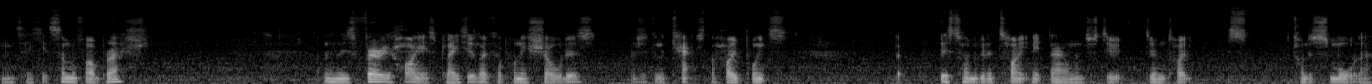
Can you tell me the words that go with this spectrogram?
And take it some of our brush. And then these very highest places, like up on his shoulders, I'm just going to catch the high points. But this time we're going to tighten it down and just do, do them tight, kind of smaller.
